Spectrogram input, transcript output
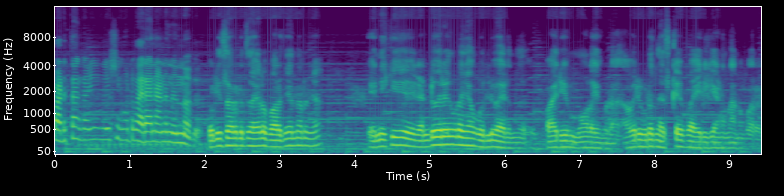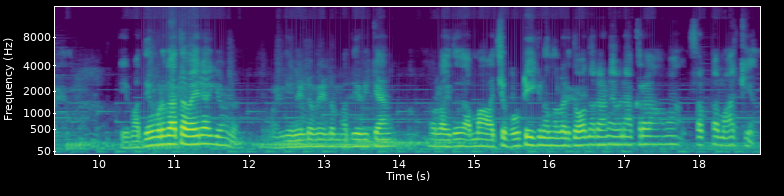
പഠിത്തം കഴിഞ്ഞ ശേഷം ഇങ്ങോട്ട് വരാനാണ് നിന്നത്. പോലീസുകാരുടെ അടുത്ത് അയാൾ പറഞ്ഞതെന്ന് പറഞ്ഞാൽ എനിക്ക് രണ്ടുപേരെയും കൂടെ ഞാൻ കൊല്ലുമായിരുന്നു ഭാര്യയും മോളെയും കൂടെ. അവരിവിടെ നിന്ന് എസ്കേപ്പ് ആയിരിക്കുകയാണെന്നാണ് പറയുന്നത്. ഈ മദ്യം കൊടുക്കാത്ത വൈരാഗ്യമാണ് ഇനി വീണ്ടും വീണ്ടും മദ്യപിക്കാൻ ഉള്ള ഇത് അമ്മ വച്ച് പൂട്ടിയിരിക്കണം എന്നുള്ളൊരു തോന്നലാണ് അവൻ അക്രമാസക്തമാക്കിയത്.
